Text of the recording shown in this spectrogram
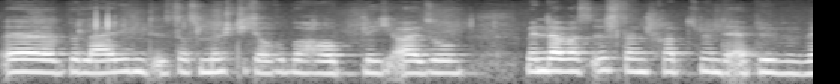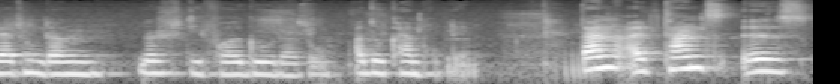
äh, beleidigend ist, das möchte ich auch überhaupt nicht. Also, wenn da was ist, dann schreibt es mir in der Apple-Bewertung, dann lösche ich die Folge oder so. Also kein Problem. Dann als Tanz ist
